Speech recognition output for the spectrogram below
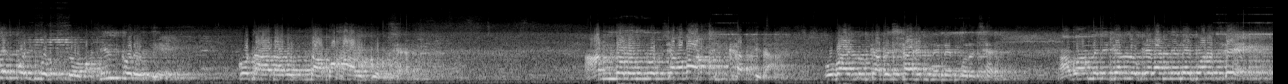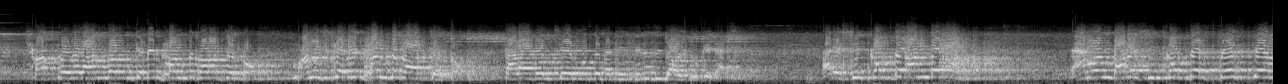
ওই পরিপত্র বাতিল করে দিয়ে কোটা ব্যবস্থা বহাল করছেন। আন্দোলন করছে আবার শিক্ষার্থীরা। ওবায়দুল কাদের সাহেব নেমে পড়েছেন। আওয়ামী লীগের লোকেরা নেমে পড়েছে। ছাত্রদের আন্দোলনকে বিভ্রান্ত করার জন্য, মানুষকে বিভ্রান্ত করার জন্য। তারা বলছে, এর মধ্যে নাকি বিরোধী দল ঢুকে গেছে। আরে শিক্ষকদের আন্দোলন এমন ভাবে শিক্ষকদের পে স্কেল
